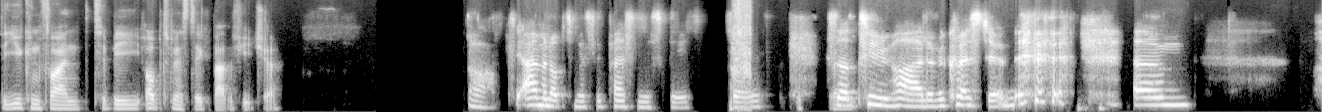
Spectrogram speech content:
that you can find to be optimistic about the future? Oh, see, I'm an optimistic person, you see, so it's not too hard of a question. um,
